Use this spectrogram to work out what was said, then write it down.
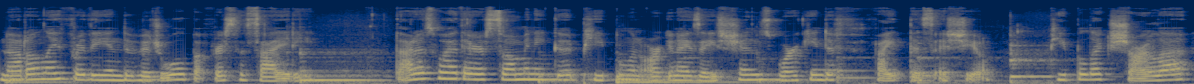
not only for the individual but for society. That is why there are so many good people and organizations working to fight this issue. People like Charla,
